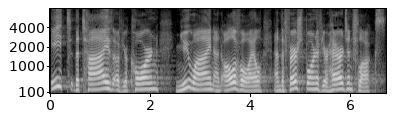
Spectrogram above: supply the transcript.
Eat the tithe of your corn, new wine, and olive oil, and the firstborn of your herds and flocks,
